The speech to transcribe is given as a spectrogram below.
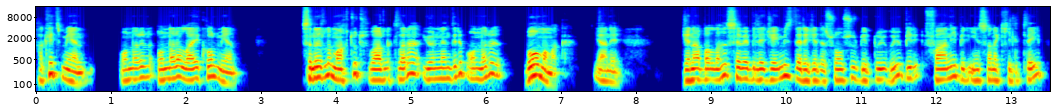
hak etmeyen, onların onlara layık olmayan sınırlı mahdut varlıklara yönlendirip onları boğmamak. Yani Cenab-ı Allah'ı sevebileceğimiz derecede sonsuz bir duyguyu bir fani bir insana kilitleyip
